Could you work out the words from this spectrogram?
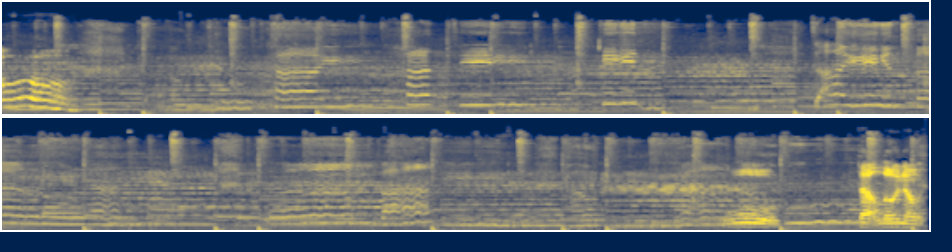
Oh, that low note.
